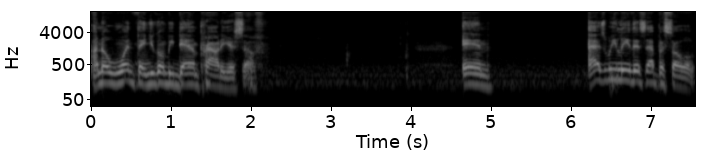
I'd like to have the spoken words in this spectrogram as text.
I know one thing, you're to be damn proud of yourself. And as we leave this episode,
